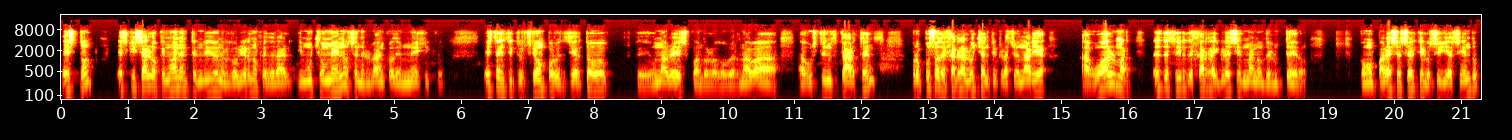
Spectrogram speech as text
Esto es quizá lo que no han entendido en el gobierno federal y mucho menos en el Banco de México. Esta institución, por cierto, una vez cuando lo gobernaba Agustín Cartens, propuso dejar la lucha antiinflacionaria a Walmart, es decir, dejar la iglesia en manos de Lutero como parece ser que lo sigue haciendo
